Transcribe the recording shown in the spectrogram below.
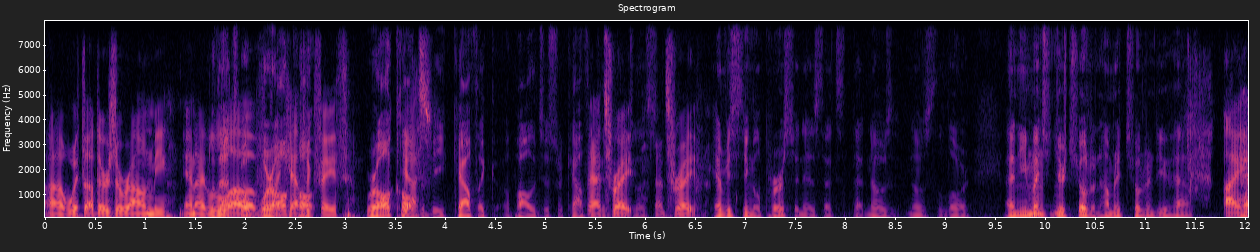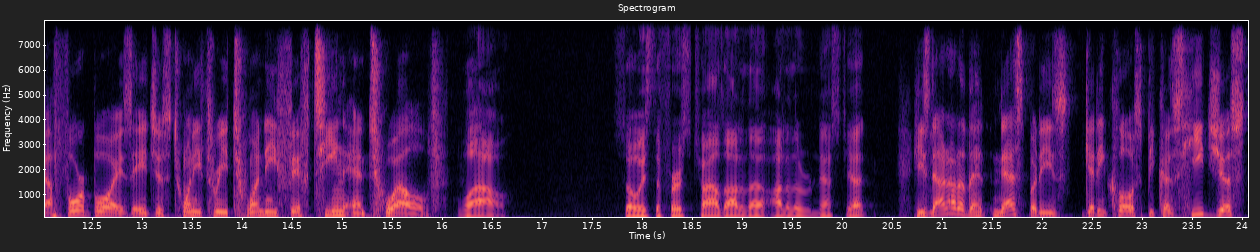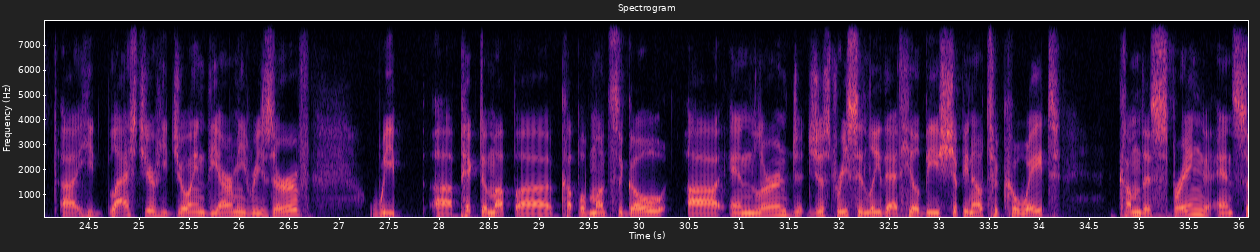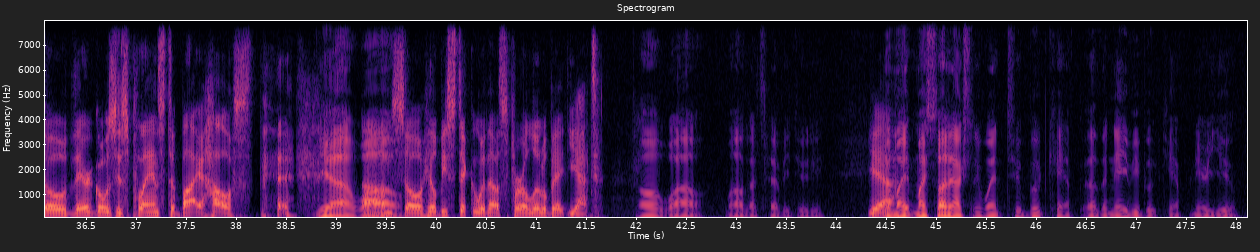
uh, with others around me. And I Well, love we're my all Catholic called- faith. We're all called Yes. to be Catholic apologists or Catholic. That's right. That's right. Every single person is that's that knows knows the Lord. And you Mm-hmm. mentioned your children. How many children do you have? I have four boys, ages 23, 20, 15, and 12. Wow. So is the first child out of the out of the nest yet? He's not out of the nest, but he's getting close because he just uh, he last year he joined the Army Reserve. We uh, picked him up a couple months ago uh, and learned just recently that he'll be shipping out to Kuwait come this spring, and so there goes his plans to buy a house. Yeah. Wow. um, so he'll be sticking with us for a little bit yet. oh wow. Wow, that's heavy duty. Yeah. my my son actually went to boot camp, uh, the Navy boot camp near you.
